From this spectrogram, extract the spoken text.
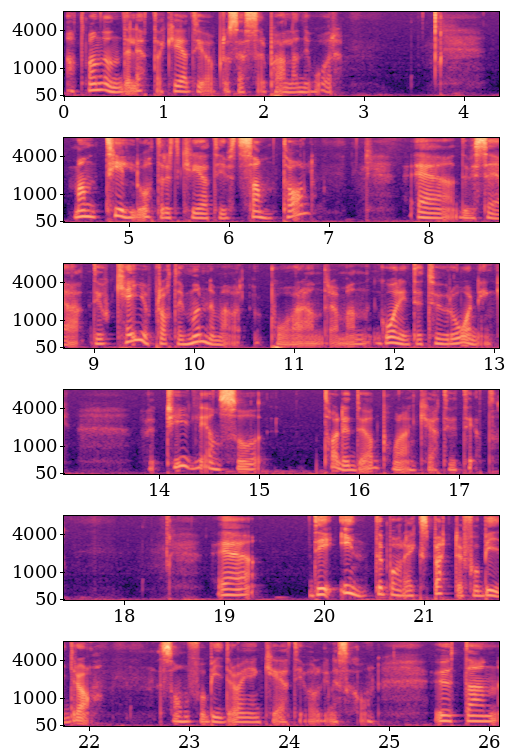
att man underlättar kreativa processer på alla nivåer. Man tillåter ett kreativt samtal. Eh, det vill säga, det är okej okay att prata i munnen på varandra. Man går inte i turordning. För tydligen så tar det död på vår kreativitet. Eh, det är inte bara experter får bidra som får bidra i en kreativ organisation. Utan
